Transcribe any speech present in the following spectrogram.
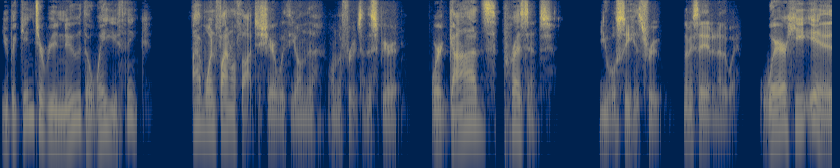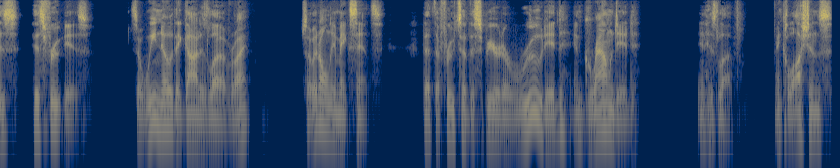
you begin to renew the way you think. I have one final thought to share with you on the on the fruits of the Spirit. Where God's present, you will see his fruit. Let me say it another way. Where he is, his fruit is. So we know that God is love, right? So it only makes sense that the fruits of the Spirit are rooted and grounded in his love. And Colossians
